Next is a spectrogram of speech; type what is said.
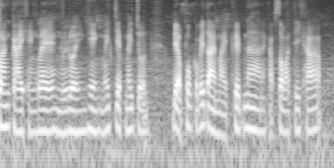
ร่างกายแข็งแรงรวยๆเฮงๆไม่เจ็บไม่จน เดี๋ยวพบกับพี่ตายใหม่คลิปหน้านะครับ สวัสดีครับ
